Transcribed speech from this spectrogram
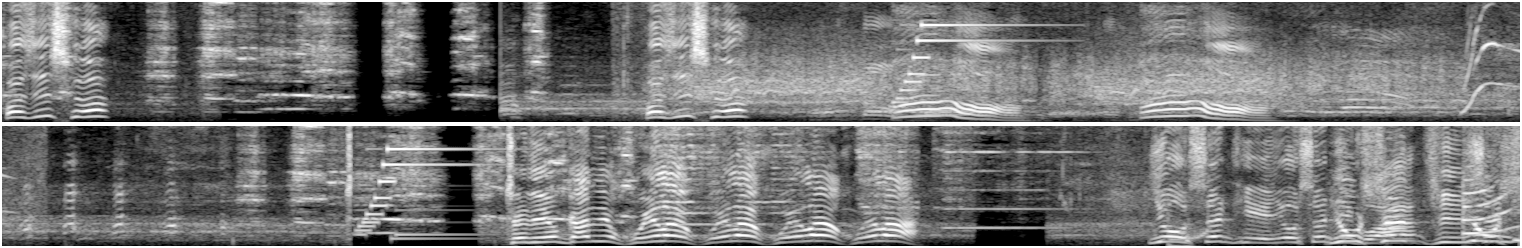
往这车，往这车。哦哦，振宁，赶紧回来，回来，回来，回来！用身体，用身体，用身体，用身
